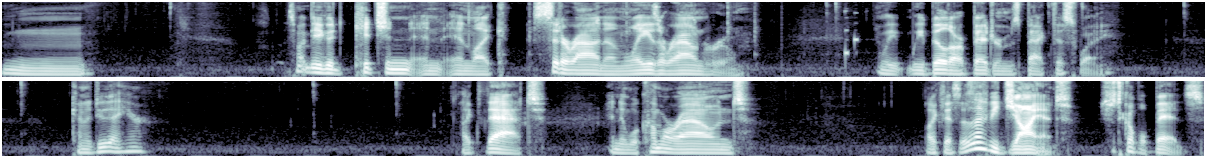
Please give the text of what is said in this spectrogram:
Hmm. This might be a good kitchen and, and like sit around and laze around room. We, we build our bedrooms back this way. Can I do that here? Like that. And then we'll come around like this. It doesn't have to be giant. Just a couple beds.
